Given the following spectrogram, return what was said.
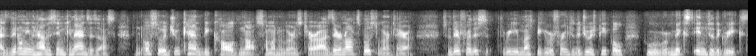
as they don't even have the same commands as us. And also, a Jew can't be called not someone who learns Torah, as they're not supposed to learn Torah. So therefore, this three must be referring to the Jewish people who were mixed into the Greeks.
